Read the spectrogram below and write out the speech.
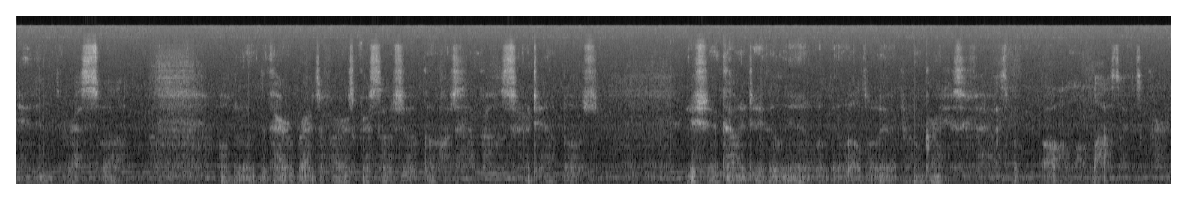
and then the rest will open with the chiropractor fires, Crystal Show, Gold, Carlos Sertino, Bosch. You should come to the Luna, but the welterweight from Gracie That's what all last night occurred.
